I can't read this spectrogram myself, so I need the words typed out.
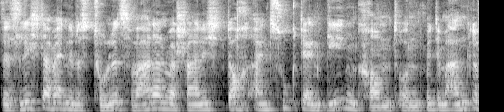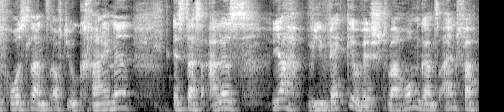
das Licht am Ende des Tunnels war dann wahrscheinlich doch ein Zug, der entgegenkommt. Und mit dem Angriff Russlands auf die Ukraine ist das alles, ja, wie weggewischt. Warum? Ganz einfach.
